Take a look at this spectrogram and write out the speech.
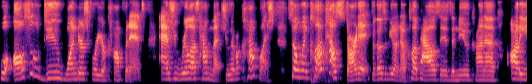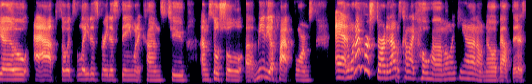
will also do wonders for your confidence as you realize how much you have accomplished. So when clubhouse started for those of you don't know clubhouse is a new kind of audio app. So it's the latest greatest thing when it comes to um, social uh, media platforms. And when i first started i was kind of like ho hum i'm like yeah i don't know about this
